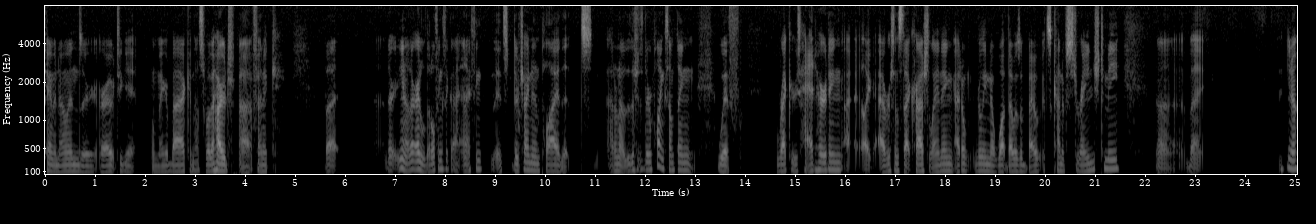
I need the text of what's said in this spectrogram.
Kaminoans are, are out to get Omega back, and that's why they hired uh, Fennec. But there, you know, there are little things like that, and I think it's they're trying to imply that I don't know, they're, they're implying something with Wrecker's head hurting. I, like ever since that crash landing, I don't really know what that was about. It's kind of strange to me, uh, but you know,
